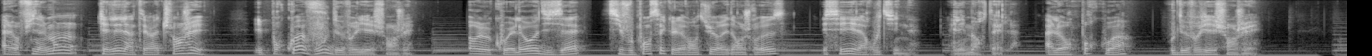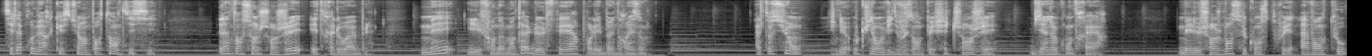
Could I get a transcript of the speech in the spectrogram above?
Alors finalement, quel est l'intérêt de changer? Et pourquoi vous devriez changer? Paulo Coelho disait Si vous pensez que l'aventure est dangereuse, essayez la routine. Elle est mortelle. Alors pourquoi vous devriez changer? C'est la première question importante ici. L'intention de changer est très louable, mais il est fondamental de le faire pour les bonnes raisons. Attention, je n'ai aucune envie de vous empêcher de changer, bien au contraire. Mais le changement se construit avant tout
